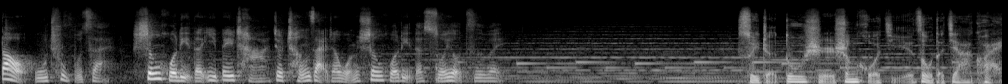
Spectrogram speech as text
道无处不在，生活里的一杯茶就承载着我们生活里的所有滋味。随着都市生活节奏的加快，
